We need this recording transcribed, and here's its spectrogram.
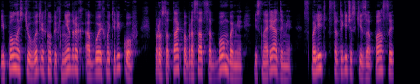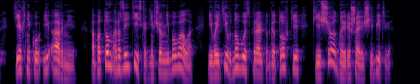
И полностью вытряхнутых недрах обоих материков, просто так побросаться бомбами и снарядами, спалить стратегические запасы, технику и армии, а потом разойтись, как ни в чем не бывало, и войти в новую спираль подготовки к еще одной решающей битве.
